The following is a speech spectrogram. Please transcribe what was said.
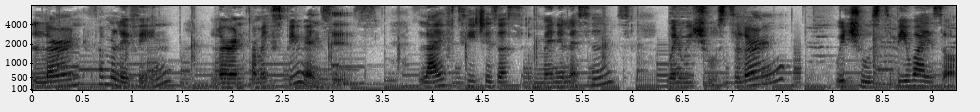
Learn from living, learn from experiences. Life teaches us many lessons. When we choose to learn, we choose to be wiser.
